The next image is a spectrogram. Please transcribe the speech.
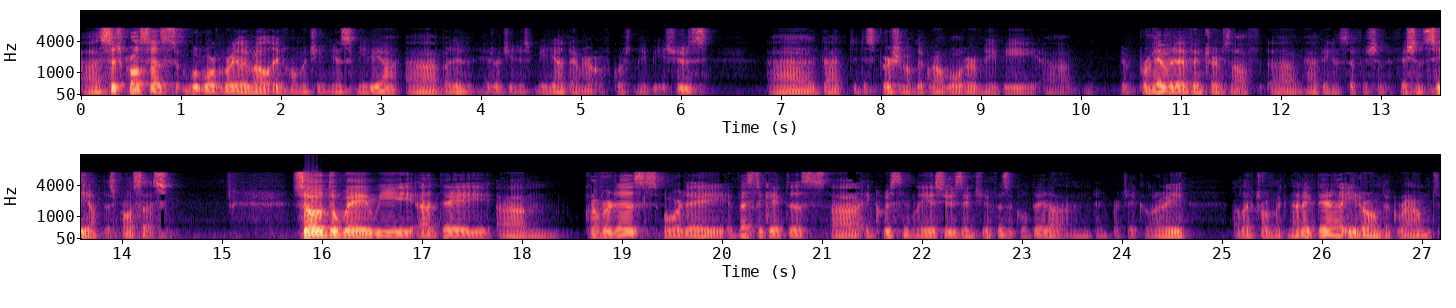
Uh, such process would work really well in homogeneous media, uh, but in heterogeneous media, there are, of course, may be issues that the dispersion of the groundwater may be uh, prohibitive in terms of um, having a sufficient efficiency of this process. So the way we uh, they um, cover this or they investigate this uh, increasingly is using geophysical data and, in particularly electromagnetic data either on the ground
